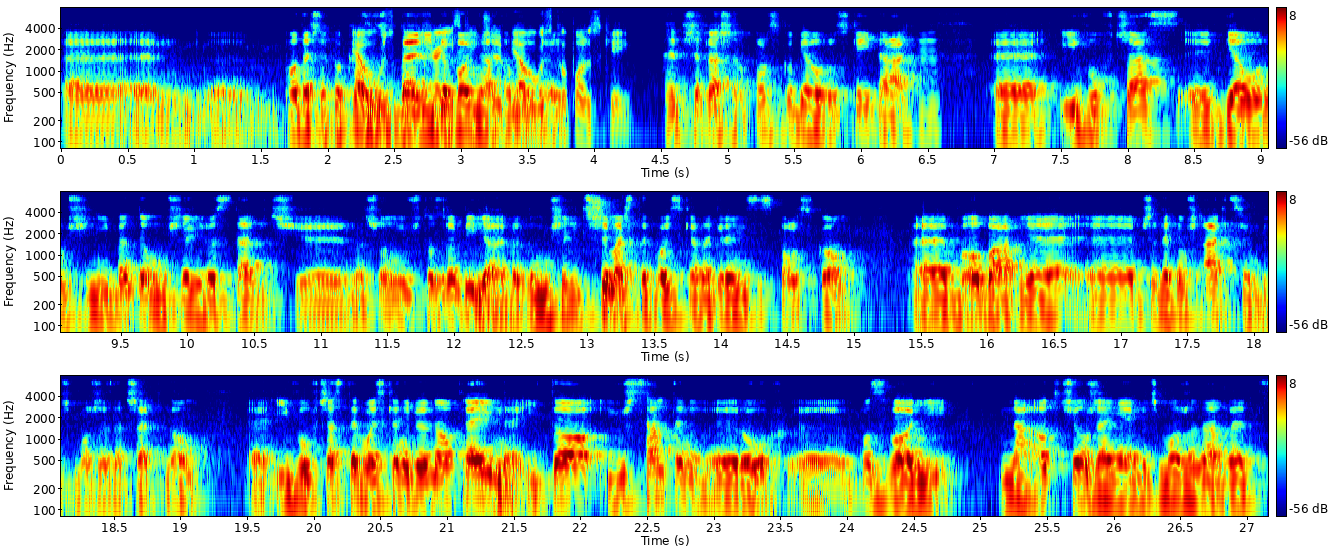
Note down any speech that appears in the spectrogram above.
e, e, podać jako kazus belli do wojny atomowej. białorusko-polskiej? E, przepraszam, polsko-białoruskiej, tak. Mhm. E, i wówczas e, Białorusini będą musieli rozstawić, e, znaczy oni już to zrobili, ale będą musieli trzymać te wojska na granicy z Polską w obawie przed jakąś akcją być może zaczepną i wówczas te wojska nie będą na Ukrainę i to już sam ten ruch pozwoli na odciążenie być może nawet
